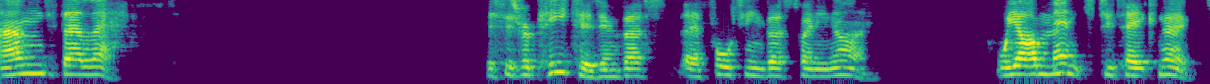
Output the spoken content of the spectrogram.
and their left. This is repeated in verse uh, 14, verse 29. We are meant to take note.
